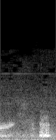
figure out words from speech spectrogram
Okay.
